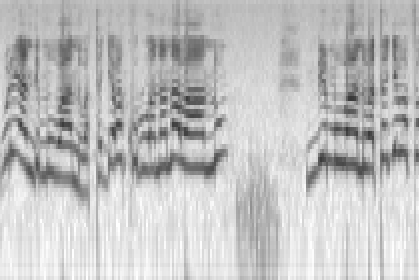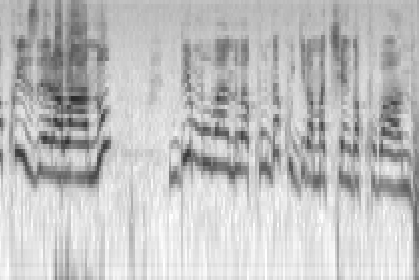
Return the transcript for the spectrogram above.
Buriya ndi mu bantu batajya bakururana n'abantu ndi mu bantu batajya bapfa kwizera abantu ndi mu bantu bakunda kugira amakenga ku bantu.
